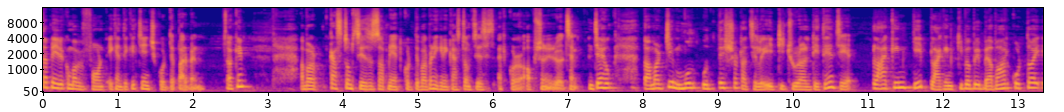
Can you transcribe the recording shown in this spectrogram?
তো আপনি এরকমভাবে ফন্ট এখান থেকে চেঞ্জ করতে পারবেন ওকে আবার কাস্টম সিএসএস আপনি অ্যাড করতে পারবেন, এখানে কাস্টম সিএসএস অ্যাড করার অপশনই রয়েছে। যাই হোক, তো আমার যে মূল উদ্দেশ্যটা ছিল এই টিউটোরিয়ালটিতে যে প্লাগ ইন কি প্লাগ ইন কীভাবে ব্যবহার করতে হয়,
